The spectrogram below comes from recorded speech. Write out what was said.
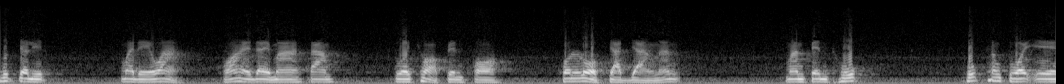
ทุจริตไม่ได้ว่า ขอให้ได้มาตามตัวชอบเป็นพอ คนโลภจัดอย่างนั้น มันเป็นทุกข์ ทุกข์ทั้งตัวเอง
